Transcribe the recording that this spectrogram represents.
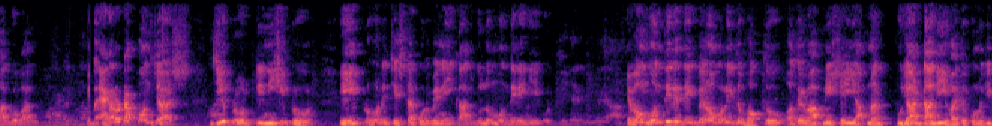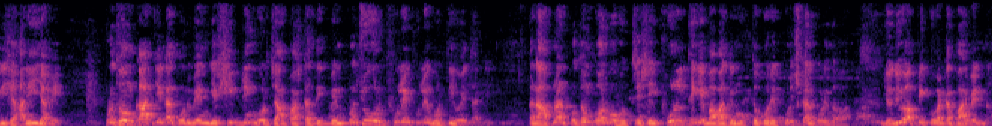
ভাগ্যবান। এগারোটা পঞ্চাশ, যে প্রহরটি নিশি প্রহর এই প্রহরে চেষ্টা করবেন এই কাজগুলো মন্দিরে গিয়ে করতে। এবং মন্দিরে দেখবেন অগণিত ভক্ত, অতএব আপনি সেই আপনার পূজার ডালি হয়তো কোনো জিনিসে হারিয়ে যাবে। প্রথম কাজ যেটা করবেন যে শিবলিঙ্গর চারপাশটা দেখবেন প্রচুর ফুলে ফুলে ভর্তি হয়ে থাকে। কারণ আপনার প্রথম কর্ম হচ্ছে সেই ফুল থেকে বাবাকে মুক্ত করে পরিষ্কার করে দেওয়া। যদিও আপনি খুব একটা পারবেন না।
